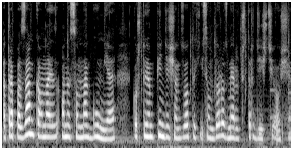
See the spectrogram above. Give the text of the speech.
Atrapa zamka, one są na gumie, kosztują 50 zł i są do rozmiaru 48.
